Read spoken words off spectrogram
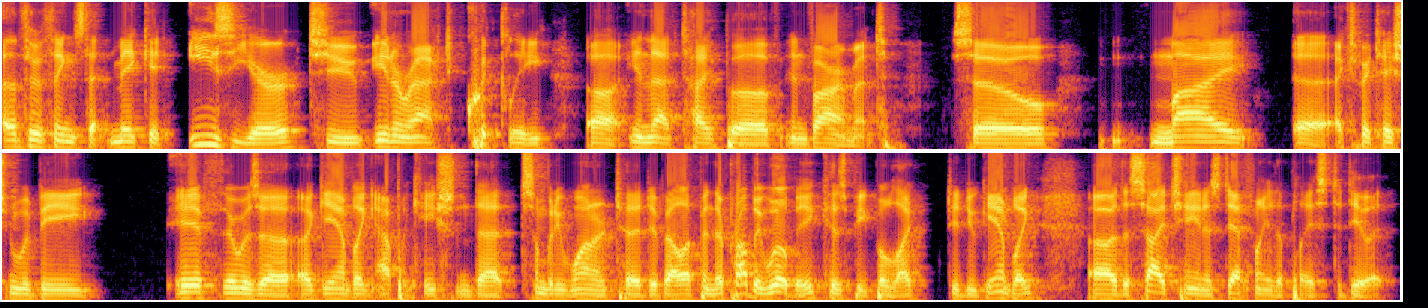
other things that make it easier to interact quickly uh, in that type of environment. So my uh, expectation would be if there was a, a, gambling application that somebody wanted to develop, and there probably will be because people like to do gambling, uh, the sidechain is definitely the place to do it.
